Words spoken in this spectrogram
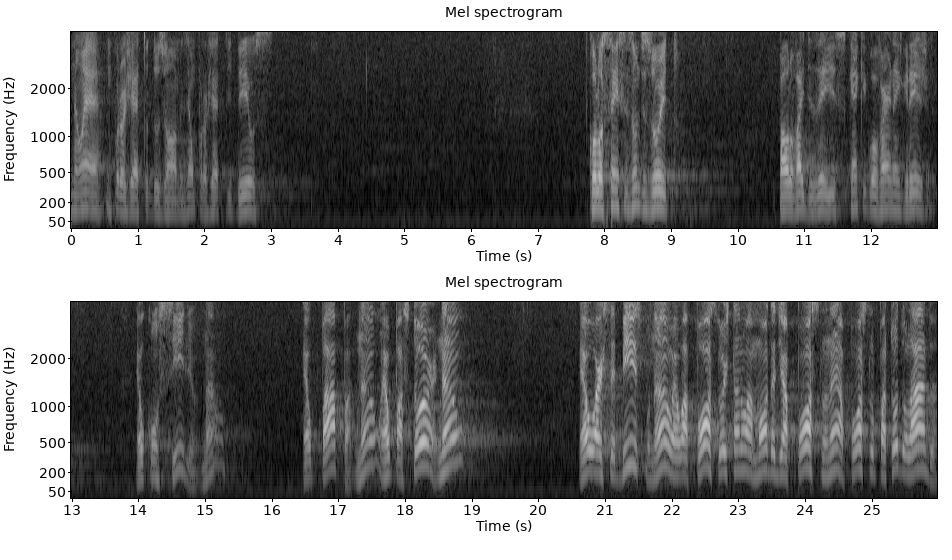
não é um projeto dos homens, é um projeto de Deus. Colossenses 1,18. Paulo vai dizer isso. Quem é que governa a igreja? É o concílio? Não. É o Papa? Não. É o pastor? Não. É o arcebispo? Não. É o apóstolo? Hoje está numa moda de apóstolo, né? Apóstolo para todo lado.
